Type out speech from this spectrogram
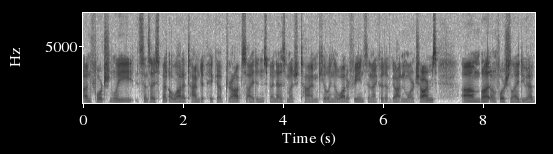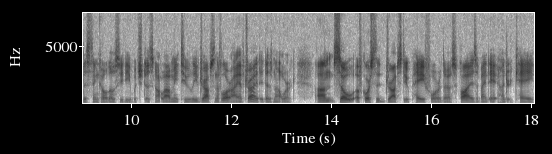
Unfortunately, since I spent a lot of time to pick up drops, I didn't spend as much time killing the water fiends, and I could have gotten more charms. Um, but unfortunately, I do have this thing called OCD, which does not allow me to leave drops on the floor. I have tried; it does not work. Um, so, of course, the drops do pay for the supplies, about 800k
